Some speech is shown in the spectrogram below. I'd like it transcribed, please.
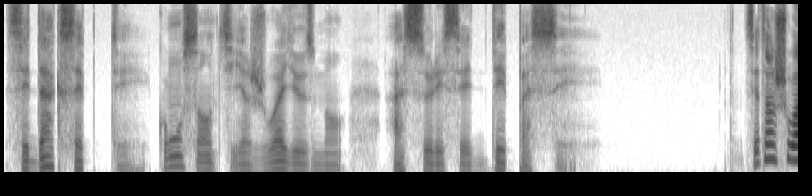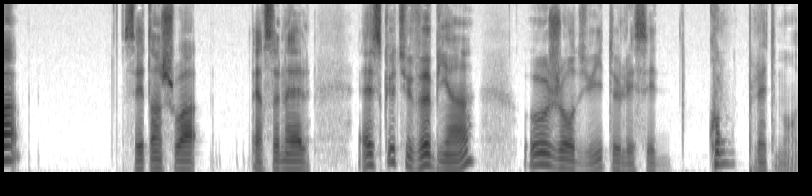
c'est d'accepter, consentir joyeusement à se laisser dépasser. C'est un choix. C'est un choix personnel. Est-ce que tu veux bien aujourd'hui te laisser complètement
